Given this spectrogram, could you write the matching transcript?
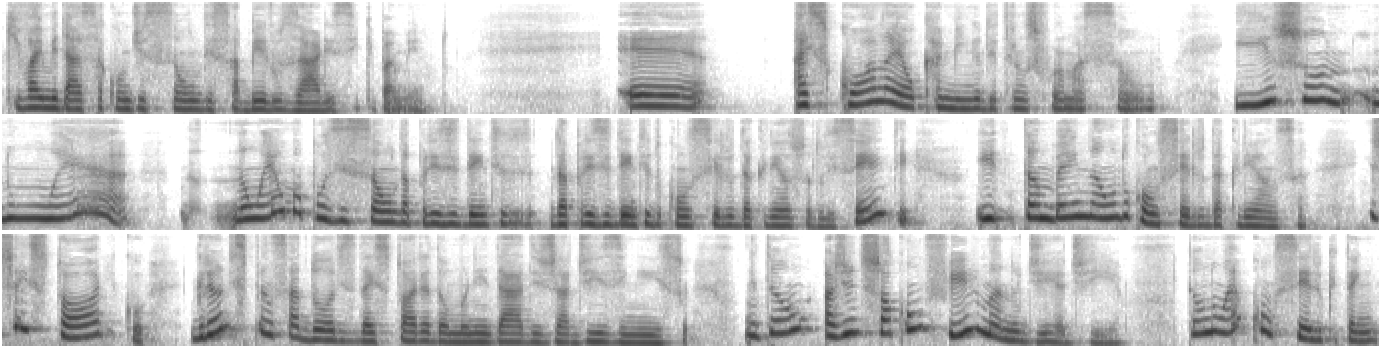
que vai me dar essa condição de saber usar esse equipamento. É, a escola é o caminho de transformação. E isso não é não é uma posição da presidente, da presidente do Conselho da Criança e Adolescente e também não do Conselho da Criança. Isso é histórico. Grandes pensadores da história da humanidade já dizem isso. Então, a gente só confirma no dia a dia. Então, não é o Conselho que tem,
